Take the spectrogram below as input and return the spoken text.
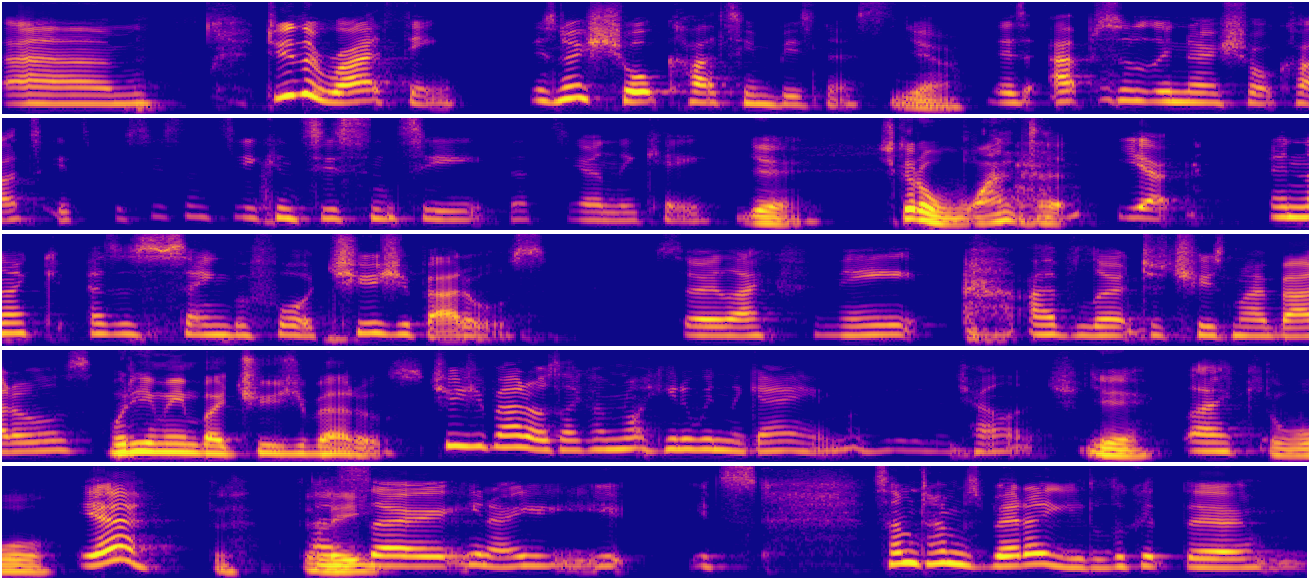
Um, do the right thing. There's no shortcuts in business. Yeah. There's absolutely no shortcuts. It's persistency, consistency. That's the only key. Yeah. You just got to want it. Yeah. And like as I was saying before, choose your battles. So like for me, I've learned to choose my battles. What do you mean by choose your battles? Choose your battles. Like I'm not here to win the game. I'm here to win the challenge. Yeah. Like The war. yeah. The, the Uh, so you know, you, you, it's sometimes better. You look at the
